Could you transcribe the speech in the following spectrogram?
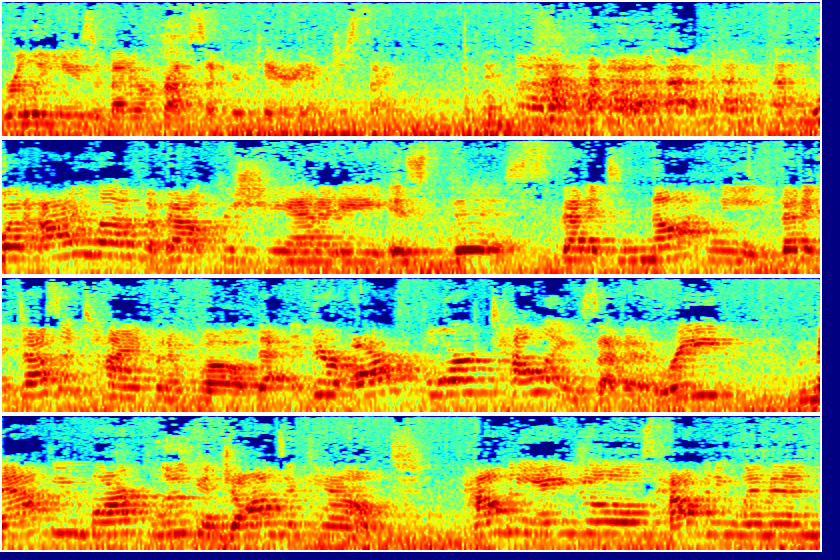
really use a better press secretary, I'm just saying. what I about Christianity is this that it's not neat, that it doesn't tie up in a bow, that there are four tellings of it. Read Matthew, Mark, Luke, and John's account. How many angels, how many women?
